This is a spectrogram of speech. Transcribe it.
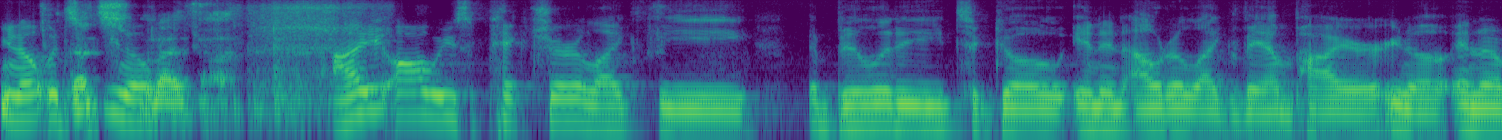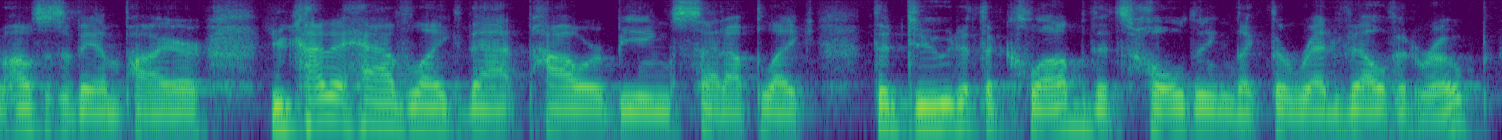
you know it's That's you know what I thought. I always picture like the ability to go in and out of like vampire, you know, in and out of house as a vampire. You kind of have like that power being set up like the dude at the club that's holding like the red velvet rope.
